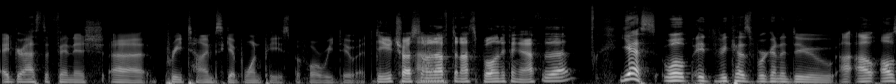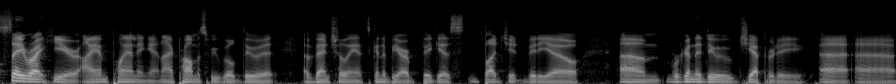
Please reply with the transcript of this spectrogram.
Edgar has to finish uh, pre time skip One Piece before we do it. Do you trust him Uh, enough to not spoil anything after that? Yes, well, it's because we're gonna do. I- I'll I'll say right here, I am planning it, and I promise we will do it eventually. It's gonna be our biggest budget video. Um, we're gonna do Jeopardy, uh, uh,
